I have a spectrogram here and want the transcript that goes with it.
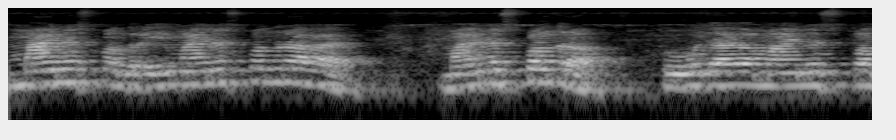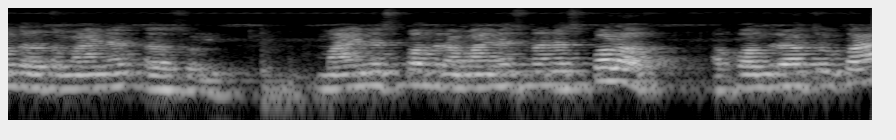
माइनस पंद्रह, ये माइनस पंद्रह है। माइनस पंद्रह तो हो जाएगा माइनस पंद्रह तो माइनस सॉरी माइनस पंद्रह, माइनस माइनस प्लस और पंद्रह चौका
